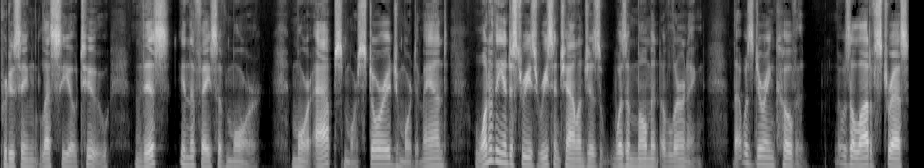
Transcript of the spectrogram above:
producing less CO2. This in the face of more. More apps, more storage, more demand. One of the industry's recent challenges was a moment of learning. That was during COVID. There was a lot of stress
